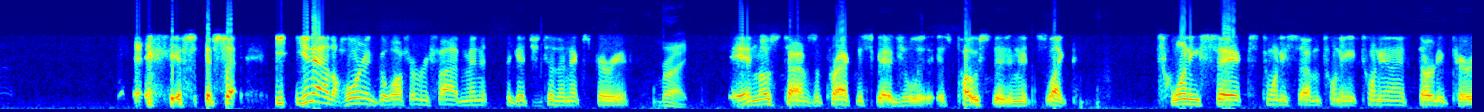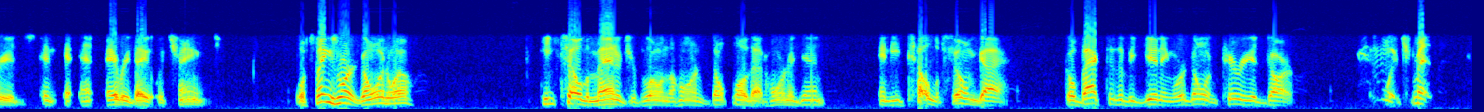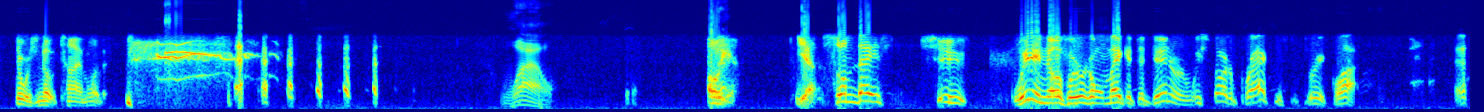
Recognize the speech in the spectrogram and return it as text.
if if so, you- you know how the horn would go off every five minutes to get you to the next period, Right. And most times the practice schedule is posted, and it's like 26, 27, 28, 29, 30 periods, and, and every day it would change. Well, if things weren't going well, he'd tell the manager blowing the horn, "Don't blow that horn again," and he'd tell the film guy, "Go back to the beginning. We're going period dark," which meant there was no time limit. Wow. Oh yeah, yeah. Some days, shoot, we didn't know if we were going to make it to dinner, and we started practice at three o'clock. those,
